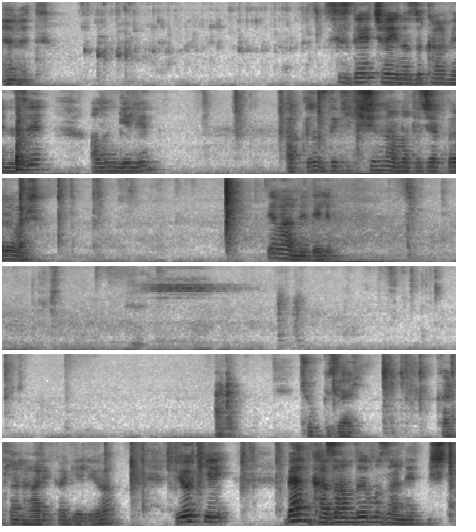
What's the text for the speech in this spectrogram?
Evet. Siz de çayınızı, kahvenizi alın gelin. Aklınızdaki kişinin anlatacakları var. Devam edelim. Çok güzel. Kartlar harika geliyor. Diyor ki ben kazandığımı zannetmiştim.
